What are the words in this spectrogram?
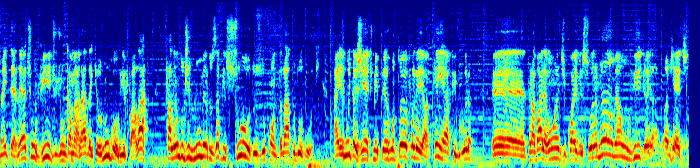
na internet um vídeo de um camarada que eu nunca ouvi falar, falando de números absurdos do contrato do Hulk. Aí muita gente me perguntou, eu falei, ó, quem é a figura? É, trabalha onde? Qual emissora? Não, é um vídeo aí. gente,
